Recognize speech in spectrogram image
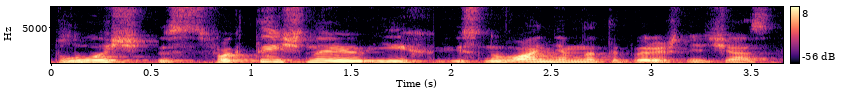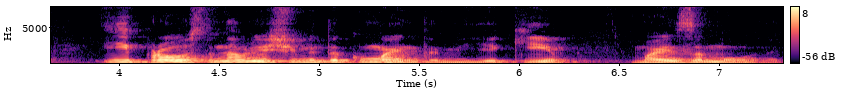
площ з фактичною їх існуванням на теперішній час і правоустановлюючими документами, які має замовник.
